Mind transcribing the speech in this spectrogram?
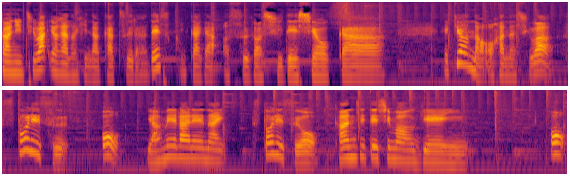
こんにちは、ヨガの日の勝です。いかがお過ごしでしょうか？え今日のお話は、ストレスをやめられない、ストレスを感じてしまう原因を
